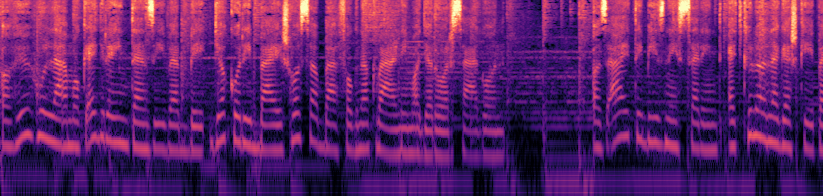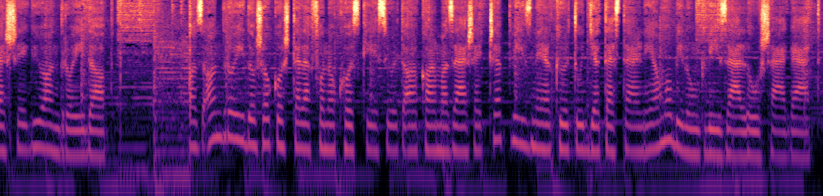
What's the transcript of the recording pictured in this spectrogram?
A hőhullámok egyre intenzívebbé, gyakoribbá és hosszabbá fognak válni Magyarországon. Az IT Business szerint egy különleges képességű Android app. Az androidos okostelefonokhoz készült alkalmazás egy csepp nélkül tudja tesztelni a mobilunk vízállóságát.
